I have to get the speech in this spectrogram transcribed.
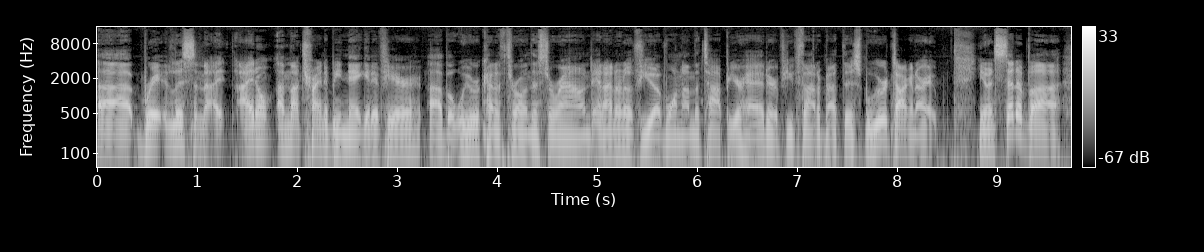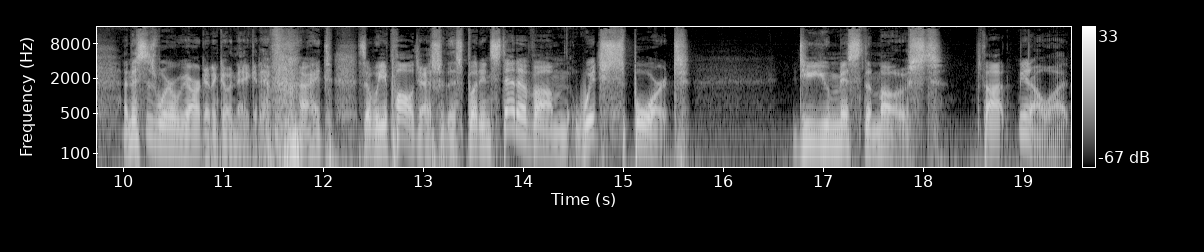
uh, Bra- listen, I, I don't. I'm not trying to be negative here, uh, but we were kind of throwing this around, and I don't know if you have one on the top of your head or if you've thought about this. But we were talking. All right, you know, instead of uh, and this is where we are going to go negative. All right, so we apologize for this, but instead of um, which sport do you miss the most? Thought, you know what?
